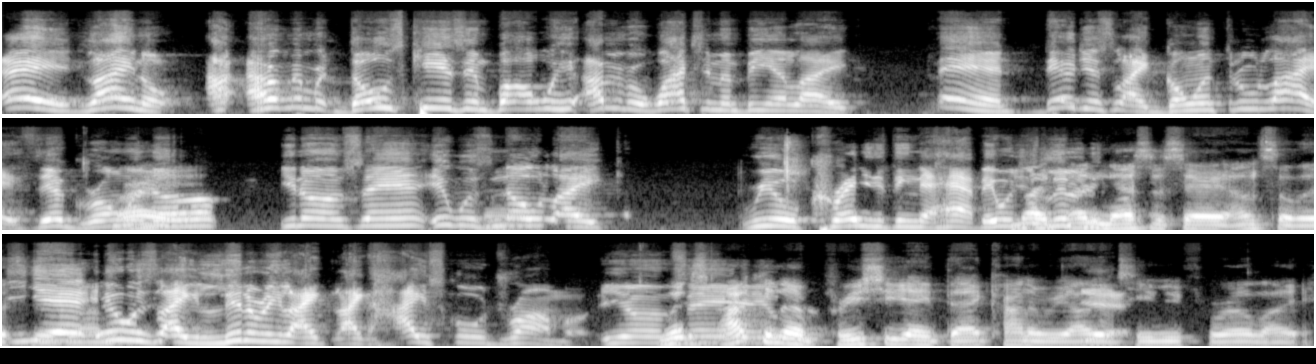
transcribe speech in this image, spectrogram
Hey, Lionel, I, I remember those kids in Baldwin. I remember watching them and being like, man, they're just like going through life. They're growing Right. up. You know what I'm saying? It was no like real crazy thing that happened. It was just Like literally unnecessary, unsolicited. Yeah, drama. it was like literally like like high school drama. You know what I'm Which saying? I can was- appreciate that kind of reality Yeah. TV for real. Like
